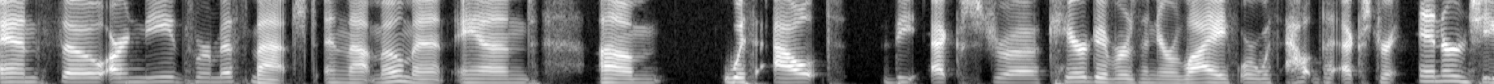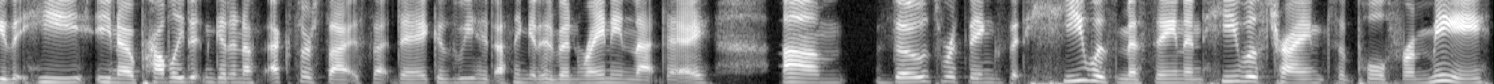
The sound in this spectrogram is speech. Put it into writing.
And so our needs were mismatched in that moment. And um, without the extra caregivers in your life or without the extra energy that he you know probably didn't get enough exercise that day because we had i think it had been raining that day. Um, those were things that he was missing and he was trying to pull from me.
